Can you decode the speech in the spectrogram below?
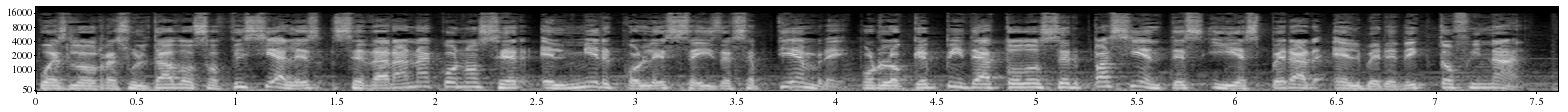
pues los resultados oficiales se darán a conocer el miércoles 6 de septiembre, por lo que pide a todos ser pacientes y esperar el veredicto final.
